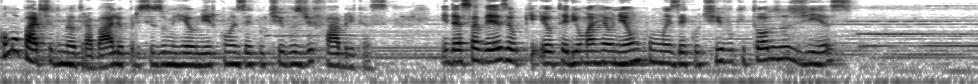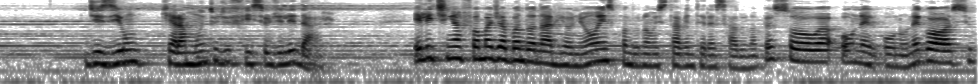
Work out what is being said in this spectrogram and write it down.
Como parte do meu trabalho, preciso me reunir com executivos de fábricas. E dessa vez eu, eu teria uma reunião com um executivo que todos os dias diziam que era muito difícil de lidar. Ele tinha a fama de abandonar reuniões quando não estava interessado na pessoa ou, ou no negócio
